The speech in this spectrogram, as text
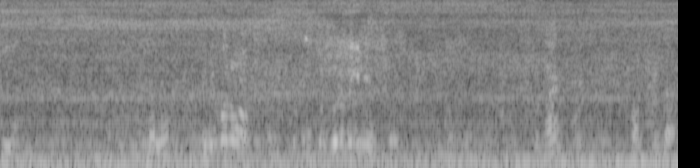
কি বলো। এটা নিয়ে এসছো কোথায় কক্সবাজার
